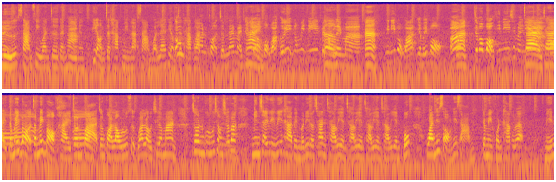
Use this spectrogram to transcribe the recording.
หรือ 3-4 วันเจอกันทีค่ะนึงพี่อ๋อมจะทักมิ้นท์ละ 3 วันแรกพี่อ๋อมก็จะทักละ วันก่อนจำได้ไหมที่ใช่ พี่อ๋อมบอกว่าเอ้ยน้องมินนี่ไปเออทำอะไรมา อะ มินนี่บอกว่ายังไม่บอกอ้าวอะ จะมาบอกที่นี่ใช่ไหมเนี่ย ใช่ใช่จะไม่บอกจะไม่ไม่บอกใครจนเออกว่า จนกว่าเรารู้สึกว่าเราเชื่อมั่น จนคุณผู้ชมเชื่อป่ะมินใช้วีวีทาเป็นบอดี้โลชั่นเช้าเย็นเช้าเย็นเช้าเย็นเช้าเย็นปุ๊บวันที่ 2 ที่ 3 จะมีคนทักเลยว่ามิ้น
